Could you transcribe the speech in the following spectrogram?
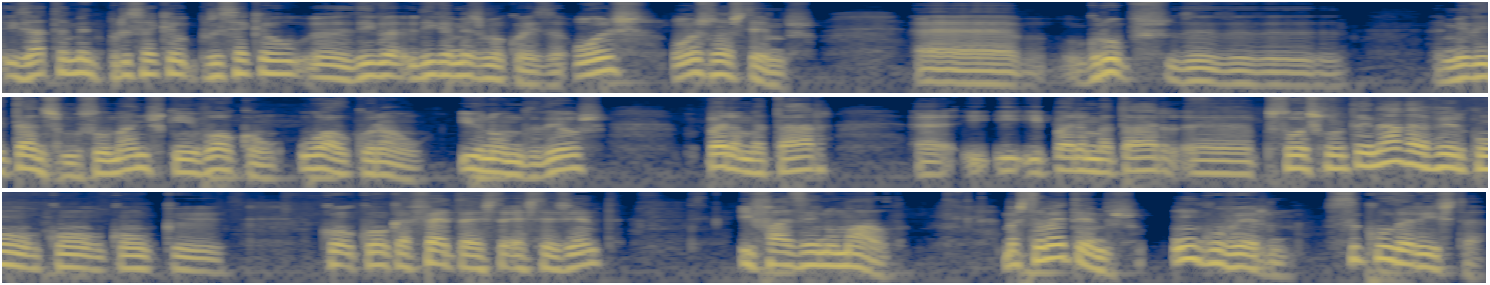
exatamente, por isso é que eu, por isso é que eu eh, digo, digo a mesma coisa. Hoje, hoje nós temos eh, grupos de, de- de militantes muçulmanos que invocam o Alcorão e o nome de Deus para matar e, e para matar eh, pessoas que não têm nada a ver com, com, com que, com, com o que afeta esta, esta gente e fazem no mal. Mas também temos um governo secularista,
